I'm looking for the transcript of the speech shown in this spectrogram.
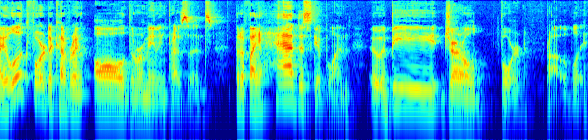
I look forward to covering all the remaining presidents, but if I had to skip one, it would be Gerald Ford, probably.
